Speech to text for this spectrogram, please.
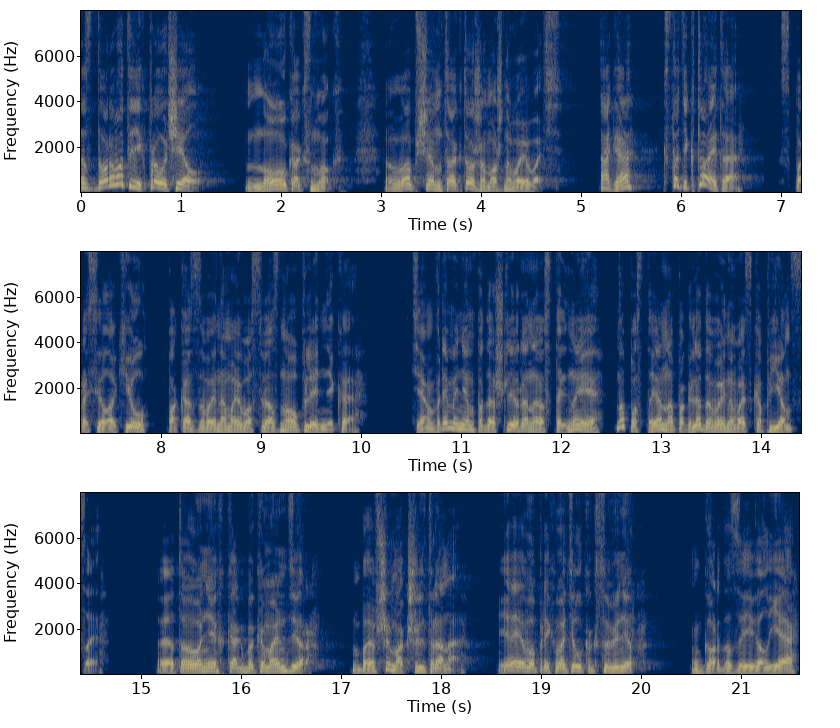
Здорово ты их проучил!» «Ну, как смог. В общем, так тоже можно воевать». «Ага. Кстати, кто это?» — спросил Акил, показывая на моего связанного пленника. Тем временем подошли Рен и остальные, но постоянно поглядывая на войска пьянцы. «Это у них как бы командир, бывший маг Шильтрана. Я его прихватил как сувенир», — гордо заявил я,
